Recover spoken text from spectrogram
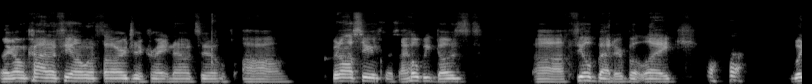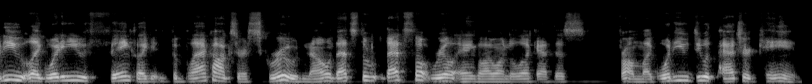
like I'm kind of feeling lethargic right now too. Um, but in all seriousness, I hope he does uh, feel better. But like, what do you like? What do you think? Like the Blackhawks are screwed. No, that's the that's the real angle I wanted to look at this from. Like, what do you do with Patrick Kane?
